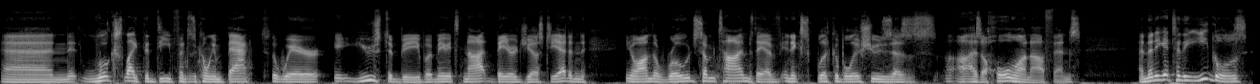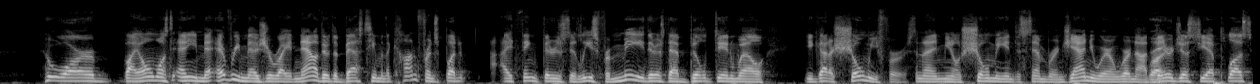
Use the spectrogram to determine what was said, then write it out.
And it looks like the defense is going back to where it used to be, but maybe it's not there just yet. And you know, on the road, sometimes they have inexplicable issues as uh, as a whole on offense. And then you get to the Eagles, who are by almost any every measure right now, they're the best team in the conference. But I think there's at least for me, there's that built-in. Well, you got to show me first, and then you know, show me in December and January, and we're not Right. there just yet. Plus,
